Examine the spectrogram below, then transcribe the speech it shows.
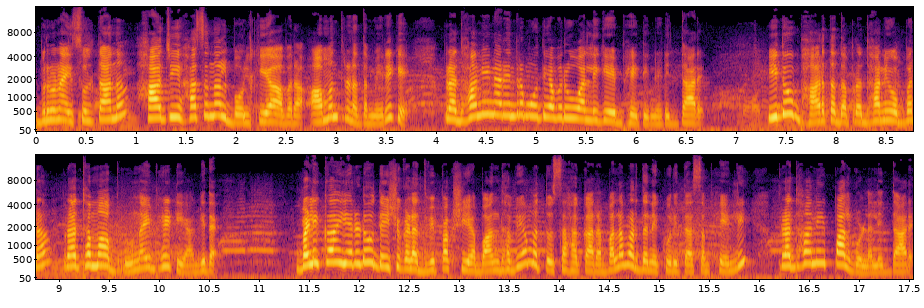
ಬ್ರುನೈ ಸುಲ್ತಾನ ಹಾಜಿ ಹಸನಲ್ ಬೋಲ್ಕಿಯಾ ಅವರ ಆಮಂತ್ರಣದ ಮೇರೆಗೆ ಪ್ರಧಾನಿ ನರೇಂದ್ರ ಮೋದಿ ಅವರು ಅಲ್ಲಿಗೆ ಭೇಟಿ ನೀಡಿದ್ದಾರೆ. ಇದು ಭಾರತದ ಪ್ರಧಾನಿಯೊಬ್ಬರ ಪ್ರಥಮ ಬ್ರುನೈ ಭೇಟಿಯಾಗಿದೆ. ಬಳಿಕ ಎರಡೂ ದೇಶಗಳ ದ್ವಿಪಕ್ಷೀಯ ಬಾಂಧವ್ಯ ಮತ್ತು ಸಹಕಾರ ಬಲವರ್ಧನೆ ಕುರಿತ ಸಭೆಯಲ್ಲಿ ಪ್ರಧಾನಿ ಪಾಲ್ಗೊಳ್ಳಲಿದ್ದಾರೆ.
